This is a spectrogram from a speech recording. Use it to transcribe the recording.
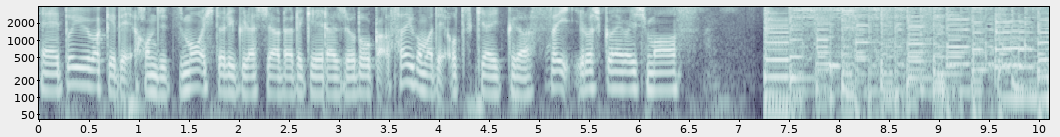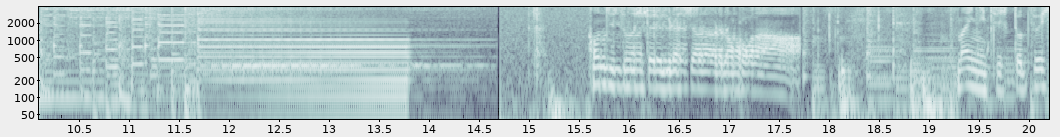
えーというわけで本日も一人暮らしあるある系ラジオどうか最後までお付き合いください。よろしくお願いします。本日の一人暮らしあるあるのコーナー。毎日一つ一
